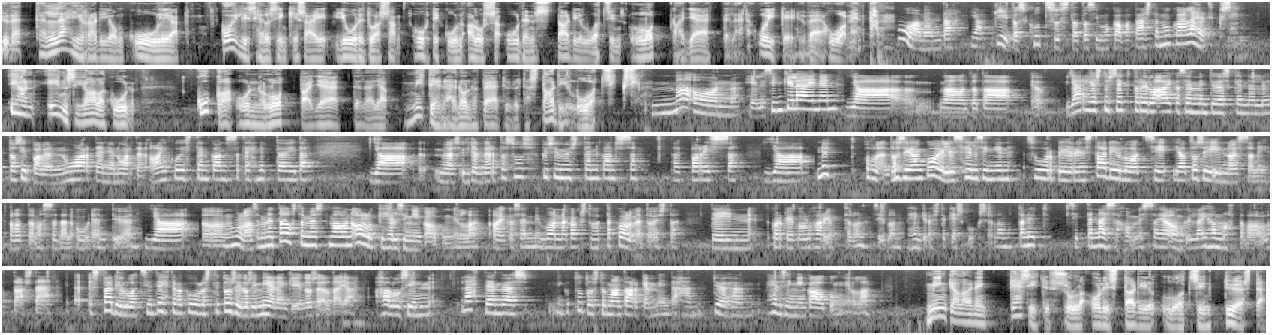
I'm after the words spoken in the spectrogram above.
Hyvät lähiradion kuulijat, Koillis-Helsinki sai juuri tuossa huhtikuun alussa uuden stadiluotsin Lotta Jäättelän. Oikein hyvää huomenta. Huomenta ja kiitos kutsusta. Tosi mukava päästä mukaan lähetykseen. Ihan ensi alkuun, kuka on Lotta Jäättelä ja miten hän on päätynyt stadiluotsiksi? Mä oon helsinkiläinen ja mä oon tota, järjestösektorilla aikaisemmin työskennellyt, tosi paljon nuorten ja nuorten aikuisten kanssa tehnyt töitä ja myös yhdenvertaisuuskysymysten kanssa tai parissa. Ja nyt olen tosiaan Koillis Helsingin suurpiirin stadiluotsi ja tosi innoissani aloittamassa tämän uuden työn. Ja äh, mulla on semmoinen tausta myös, että mä oon ollutkin Helsingin kaupungilla aikaisemmin vuonna 2013 tein korkeakouluharjoittelun silloin henkilöstökeskuksella, mutta nyt sitten näissä hommissa ja on kyllä ihan mahtavaa olla taas täällä. Stadiluotsin tehtävä kuulosti tosi tosi mielenkiintoiselta ja halusin lähteä myös niin kuin, tutustumaan tarkemmin tähän työhön Helsingin kaupungilla. Minkälainen käsitys sulla oli Stadiluotsin työstä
